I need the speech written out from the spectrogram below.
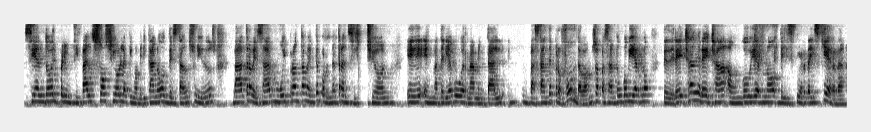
siendo el principal socio latinoamericano de Estados Unidos, va a atravesar muy prontamente por una transición eh, en materia gubernamental bastante profunda. Vamos a pasar de un gobierno de derecha a derecha a un gobierno de izquierda a izquierda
